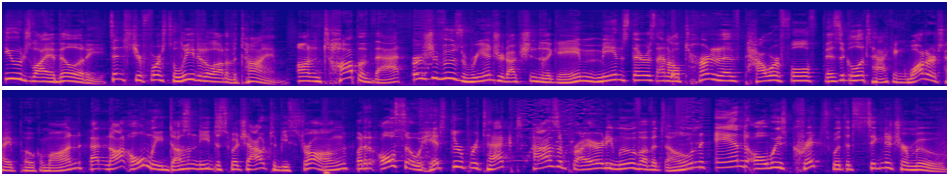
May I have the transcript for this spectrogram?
huge liability, since you're forced to lead it a lot of the time. On top of that, Urshifu's reintroduction to the game means there's an alternative powerful physical attacking water type Pokemon that not only doesn't need to switch out to be strong, but it also hits through Protect, has a priority move of its own, and always crits with its signature move.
